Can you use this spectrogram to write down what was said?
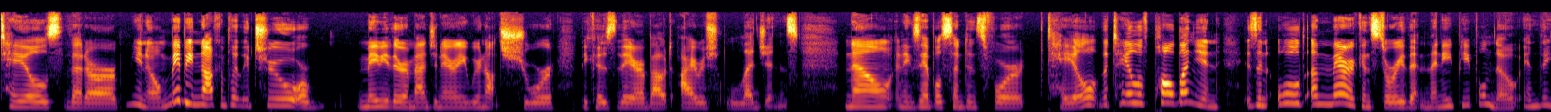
tales that are, you know, maybe not completely true or maybe they're imaginary. We're not sure because they're about Irish legends. Now, an example sentence for tale The Tale of Paul Bunyan is an old American story that many people know in the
